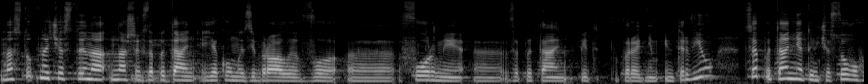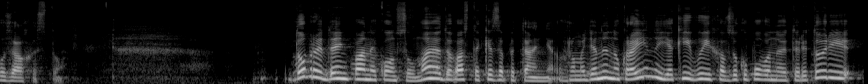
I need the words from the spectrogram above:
Наступна частина наших запитань, яку ми зібрали в е, формі е, запитань під попереднім інтерв'ю, це питання тимчасового захисту. Добрий день, пане консул. Маю до вас таке запитання. Громадянин України, який виїхав з окупованої території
